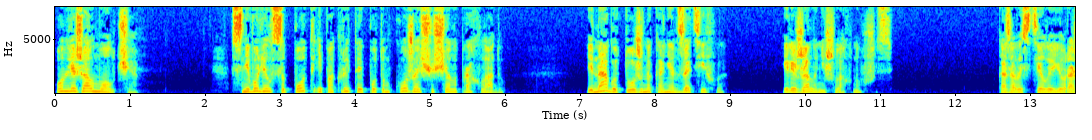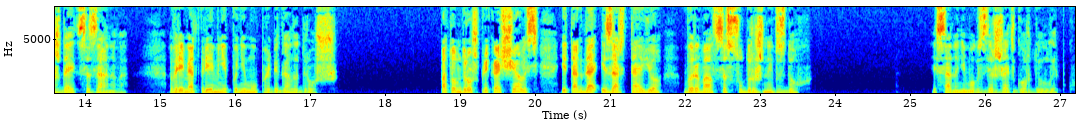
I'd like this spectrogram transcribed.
Он лежал молча. С него лился пот, и покрытая потом кожа ощущала прохладу. И Нагу тоже, наконец, затихла и лежала, не шлахнувшись. Казалось, тело ее рождается заново. Время от времени по нему пробегала дрожь. Потом дрожь прекращалась, и тогда изо рта ее вырывался судорожный вздох. Исана не мог сдержать гордую улыбку.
